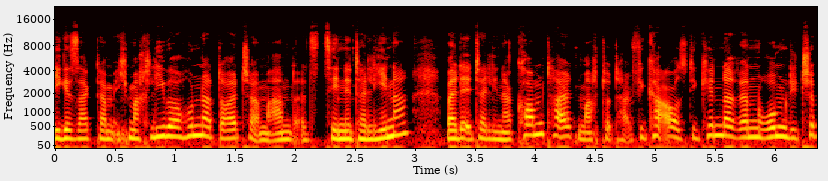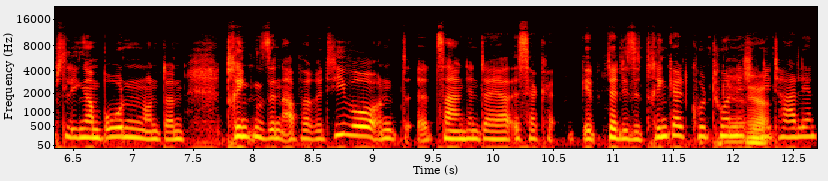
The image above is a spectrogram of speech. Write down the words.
die gesagt haben, ich mache lieber 100 Deutsche am Abend als 10 Italiener, weil der Italiener kommt halt, macht total viel Chaos, die Kinder rennen rum, die Chips liegen am Boden und dann trinken sie ein Aperitivo und äh, zahlen hinterher, ist ja, gibt ja diese Trinkgeldkultur nicht Ja. in Italien.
